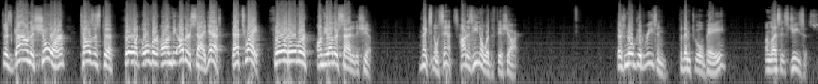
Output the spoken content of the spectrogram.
So this guy on the shore tells us to throw it over on the other side. Yes, that's right. Throw it over on the other side of the ship. Makes no sense. How does he know where the fish are? There's no good reason for them to obey unless it's Jesus.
